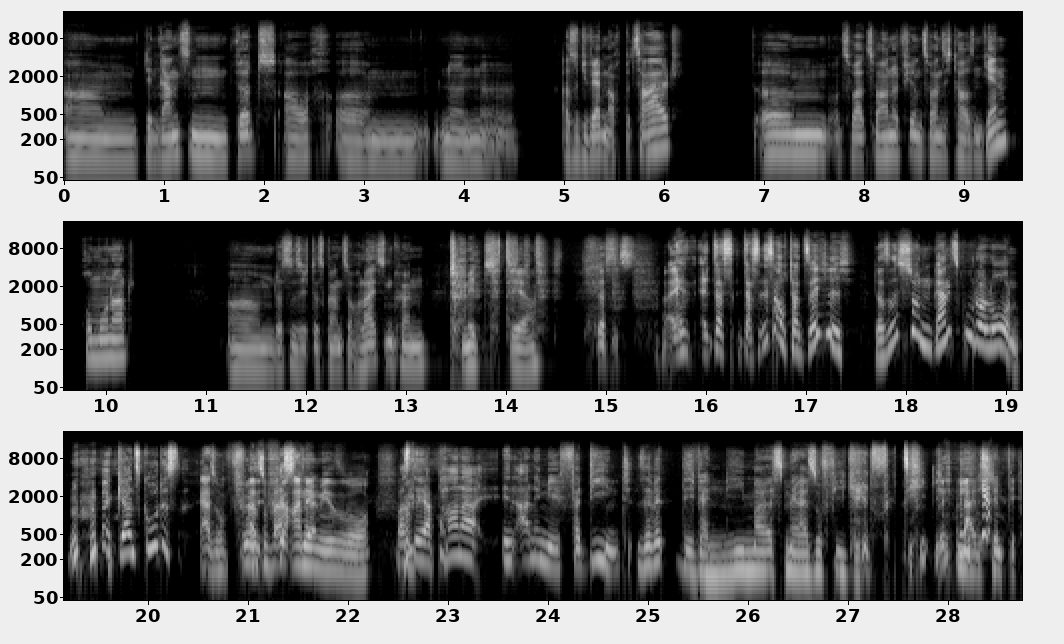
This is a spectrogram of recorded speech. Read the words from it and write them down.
ähm, den ganzen wird auch ähm, ne, ne, also die werden auch bezahlt, ähm, und zwar 224.000 Yen pro Monat, ähm, dass sie sich das Ganze auch leisten können mit der. Das, äh, das, das ist auch tatsächlich das ist schon ein ganz guter Lohn. ganz gut ist, also für, also für Anime der, so. Was der Japaner in Anime verdient, die werden niemals mehr so viel Geld verdienen. Nein, das stimmt nicht.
